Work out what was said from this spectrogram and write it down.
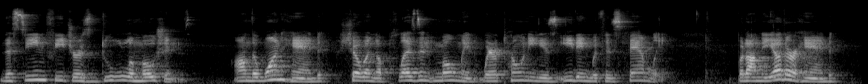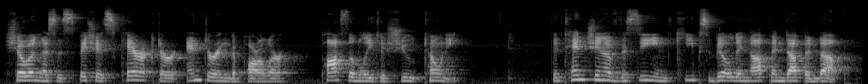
The scene features dual emotions. On the one hand, showing a pleasant moment where Tony is eating with his family, but on the other hand, showing a suspicious character entering the parlor, possibly to shoot Tony. The tension of the scene keeps building up and up and up,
